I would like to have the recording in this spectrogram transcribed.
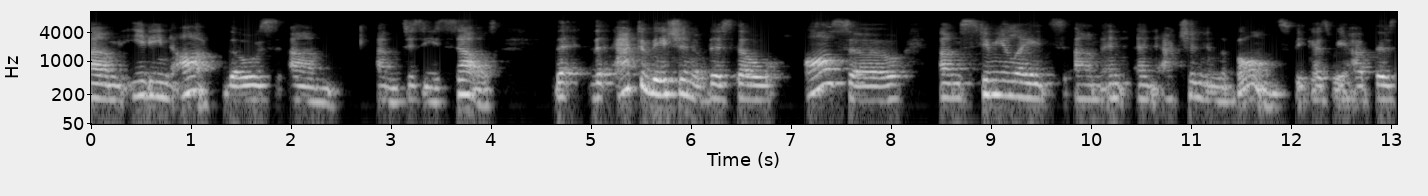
um, eating up those um, um, disease cells. The, the activation of this, though, also um, stimulates um, an, an action in the bones because we have this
